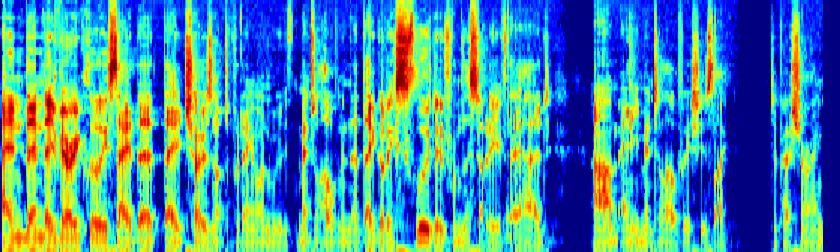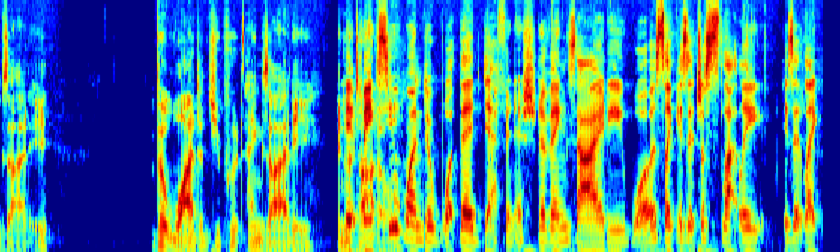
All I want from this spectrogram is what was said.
And then they very clearly say that they chose not to put anyone with mental health and that they got excluded from the study if yeah. they had um, any mental health issues like depression or anxiety. But why did you put anxiety in the it title? It makes you wonder what their definition of anxiety was. Like, is it just slightly, is it like,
